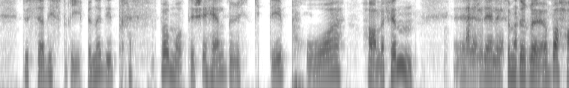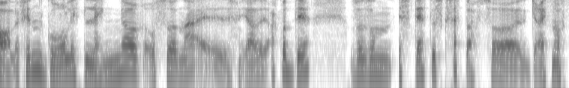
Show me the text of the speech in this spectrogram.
du ser de stripene, de treffer på en måte ikke helt riktig på halefinnen. Eh, det er liksom det røde på halefinnen går litt lenger, og så Nei, ja, akkurat det Altså Sånn estetisk sett, da, så greit nok.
